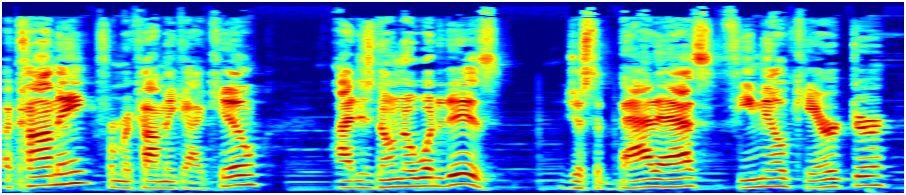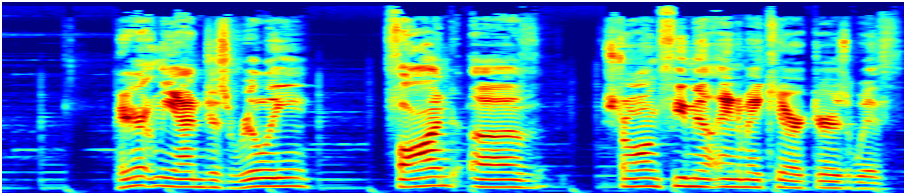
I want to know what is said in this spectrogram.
Akame from Akame ga Kill. I just don't know what it is. Just a badass female character. Apparently, I'm just really fond of strong female anime characters with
